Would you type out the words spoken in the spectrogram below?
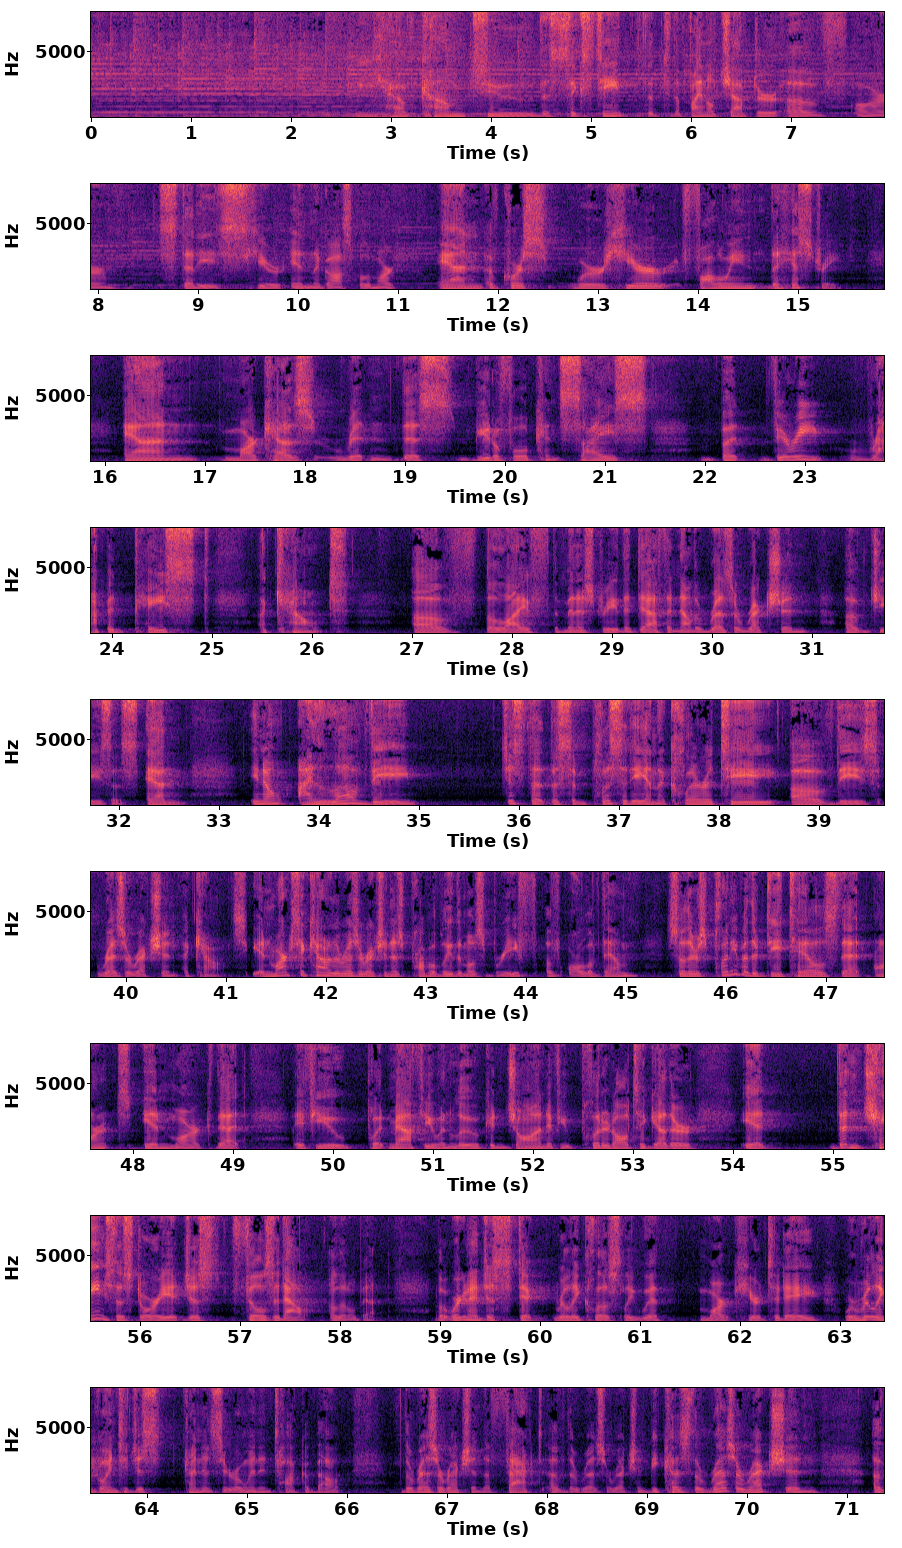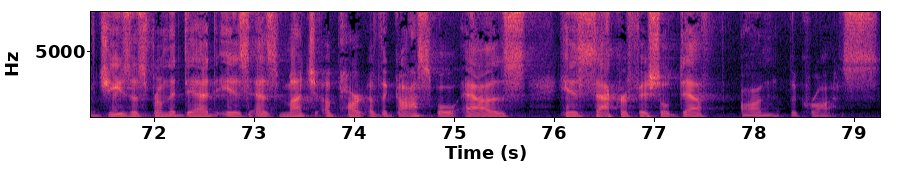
We have come to the 16th, the, to the final chapter of our studies here in the Gospel of Mark. And of course, we're here following the history. And Mark has written this beautiful, concise, but very rapid paced account of the life, the ministry, the death, and now the resurrection of Jesus. And, you know, I love the just the, the simplicity and the clarity of these resurrection accounts. And Mark's account of the resurrection is probably the most brief of all of them. So there's plenty of other details that aren't in Mark that if you put Matthew and Luke and John, if you put it all together, it doesn't change the story, it just fills it out a little bit. But we're going to just stick really closely with Mark here today. We're really going to just kind of zero in and talk about the resurrection, the fact of the resurrection, because the resurrection of Jesus from the dead is as much a part of the gospel as his sacrificial death on the cross.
